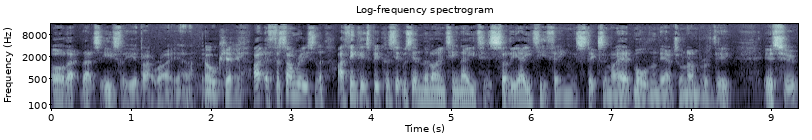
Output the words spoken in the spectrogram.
Oh, that that's easily about right. Yeah. Okay. I, for some reason, I think it's because it was in the 1980s, so the 80 thing sticks in my head more than the actual number of the issue.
